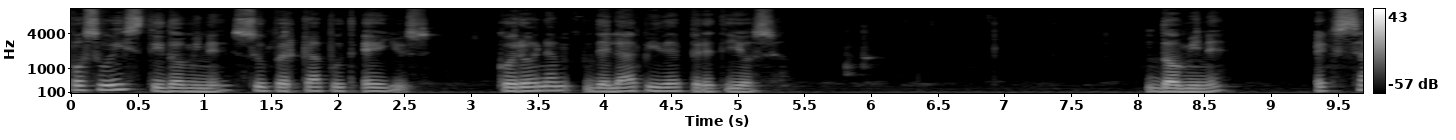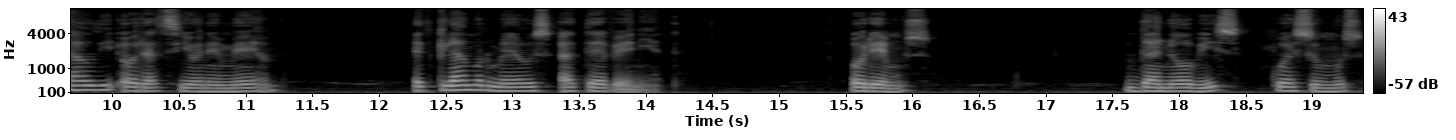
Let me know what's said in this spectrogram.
Posuisti Domine super caput eius coronam de lapide pretiosa. Domine, exaudi oratione meam et clamor meus a te veniet. Oremus da nobis, quae sumus,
